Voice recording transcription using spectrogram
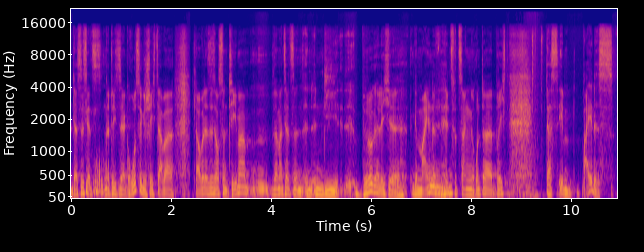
das ist jetzt natürlich eine sehr große Geschichte, aber ich glaube, das ist auch so ein Thema, wenn man es jetzt in, in, die bürgerliche Gemeindewelt mhm. sozusagen runterbricht, dass eben beides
